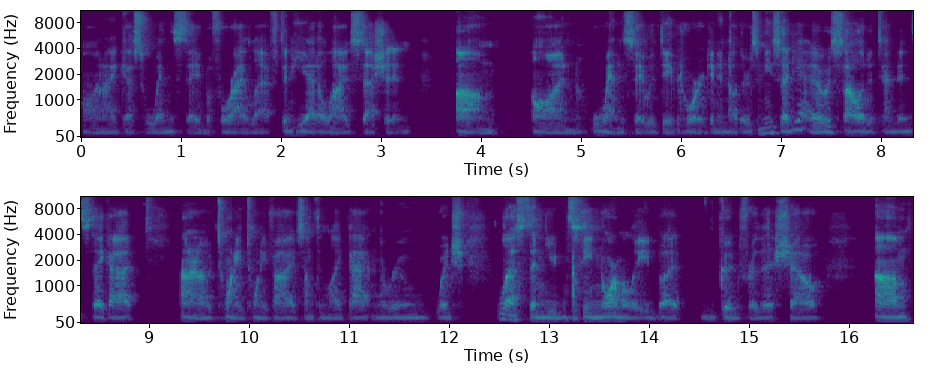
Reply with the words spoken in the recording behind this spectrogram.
on, I guess, Wednesday before I left, and he had a live session um, on Wednesday with David Horrigan and others. And he said, yeah, it was solid attendance. They got, I don't know, 20, 25, something like that in the room, which less than you'd see normally, but good for this show. Um,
